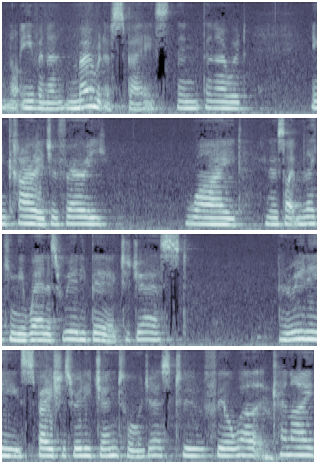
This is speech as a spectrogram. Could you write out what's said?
not even a moment of space. Then then I would encourage a very wide. You know, it's like making the awareness really big to just and really spacious, really gentle, and just to feel well. Can I?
